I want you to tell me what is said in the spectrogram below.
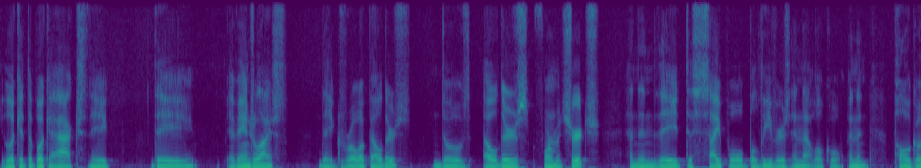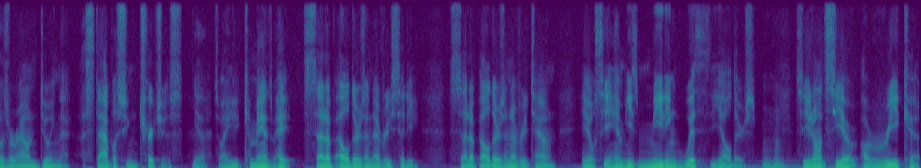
You look at the book of Acts, they they evangelize, they grow up elders, those elders form a church, and then they disciple believers in that local. And then Paul goes around doing that, establishing churches. Yeah. So he commands, hey, set up elders in every city, set up elders in every town. You'll see him, he's meeting with the elders. Mm-hmm. So you don't see a, a, reca-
